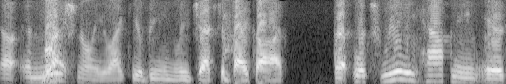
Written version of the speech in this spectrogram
uh, emotionally like you're being rejected by God. But what's really happening is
